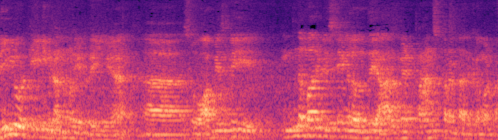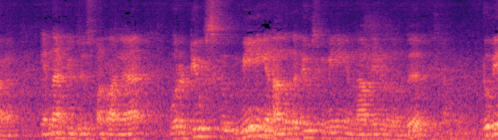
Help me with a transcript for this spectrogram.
நீங்களும் ஒரு கிளினிக் ரன் பண்ணிட்டு இருக்கீங்க. ஸோ ஆப்வியஸ்லி இந்த மாதிரி விஷயங்களை வந்து யாருமே டிரான்ஸ்பரண்டாக இருக்க மாட்டாங்க. என்ன டியூப்ஸ் யூஸ் பண்ணுறாங்க ஒரு டியூப்ஸ்க்கு மீனிங் என்ன? அந்த டியூப்ஸ்க்கு மீனிங் என்ன அப்படின்றது வந்து டு பி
